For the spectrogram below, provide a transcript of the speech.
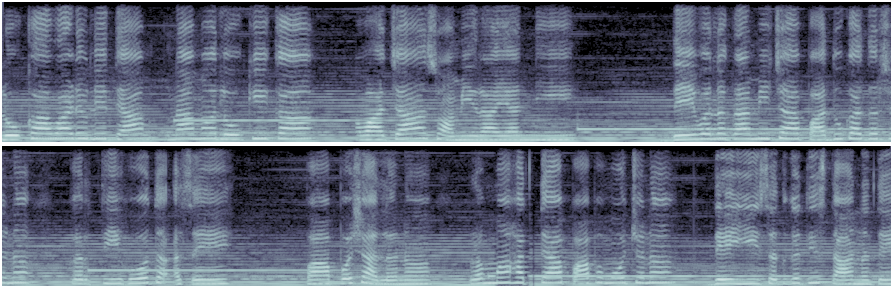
लोका वाढवले त्या नाम लौकिका वाचा स्वामी रायांनी. देवल पादुका दर्शन करती होत असे. पापशालन ब्रह्महत्या पापमोचन देई सद्गती स्थान ते.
